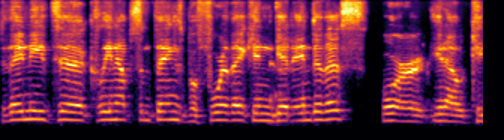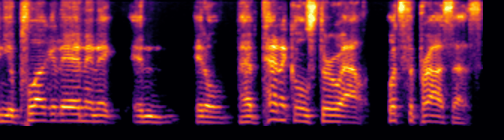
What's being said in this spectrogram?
Do they need to clean up some things before they can get into this, or you know, can you plug it in and it and it'll have tentacles throughout? What's the process?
